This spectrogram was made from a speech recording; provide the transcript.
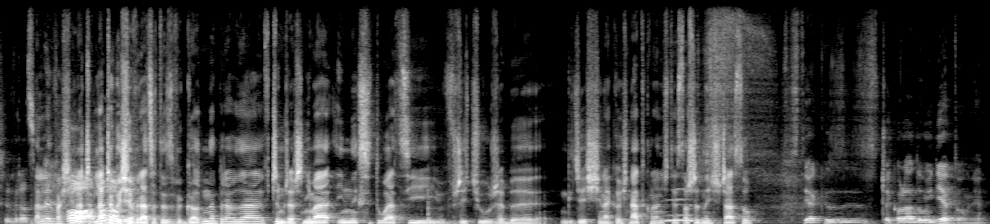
się wraca. Ale właśnie, o, dlaczego, dlaczego się wraca? To jest wygodne, prawda? W czym rzecz? Nie ma innych sytuacji w życiu, żeby gdzieś się na kogoś natknąć? To jest oszczędność czasu? Jest jak z, z czekoladą i dietą, nie?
